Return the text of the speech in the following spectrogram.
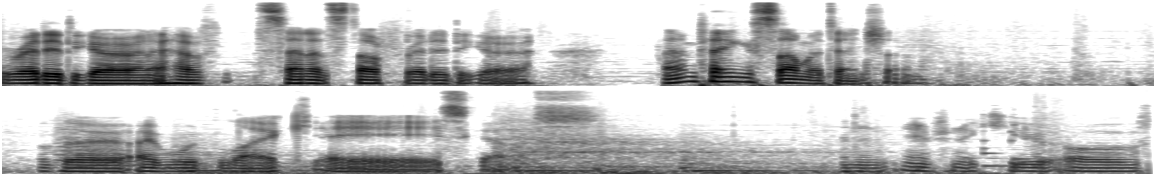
ready to go and I have senate stuff ready to go. I'm paying some attention. Although I would like a scout. And an infinite queue of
